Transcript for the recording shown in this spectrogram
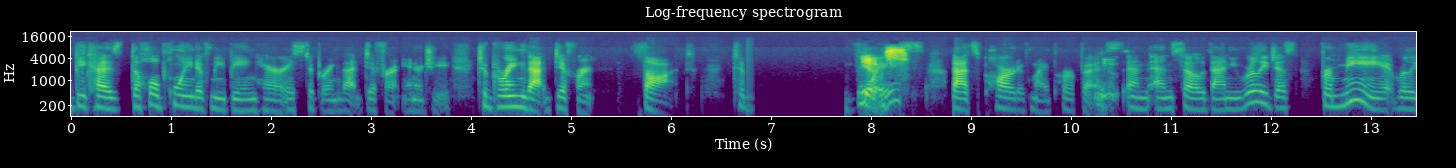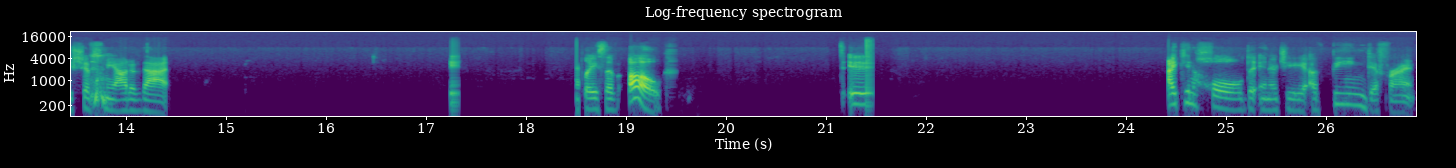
because the whole point of me being here is to bring that different energy, to bring that different thought, to yes that's part of my purpose yeah. and and so then you really just for me it really shifts me out of that place of oh it, I can hold the energy of being different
